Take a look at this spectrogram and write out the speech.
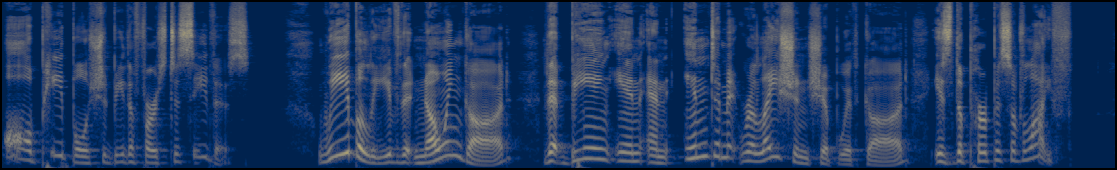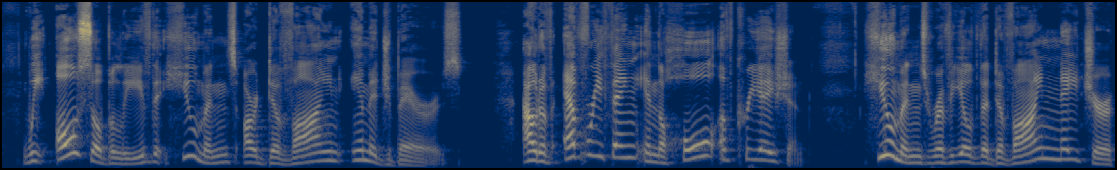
all people should be the first to see this. We believe that knowing God, that being in an intimate relationship with God, is the purpose of life. We also believe that humans are divine image bearers. Out of everything in the whole of creation, humans reveal the divine nature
